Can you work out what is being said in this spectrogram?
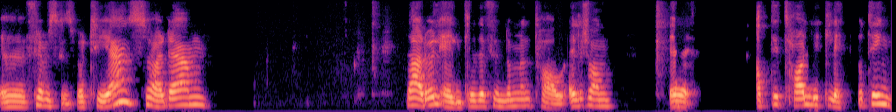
eh, Fremskrittspartiet, så er det Da er det vel egentlig det fundamentale Eller sånn eh, at de tar litt lett på ting.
